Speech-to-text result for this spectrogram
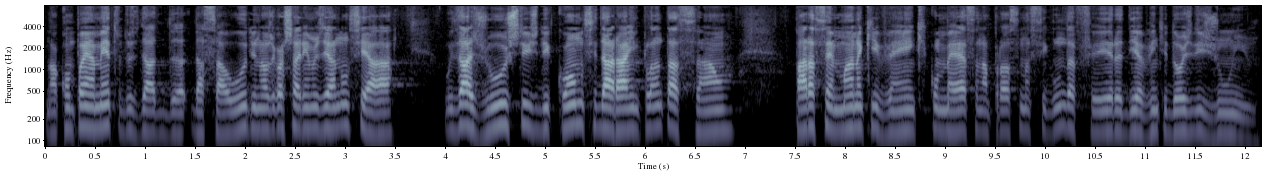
no acompanhamento dos dados da, da saúde, nós gostaríamos de anunciar os ajustes de como se dará a implantação para a semana que vem, que começa na próxima segunda-feira, dia 22 de junho.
